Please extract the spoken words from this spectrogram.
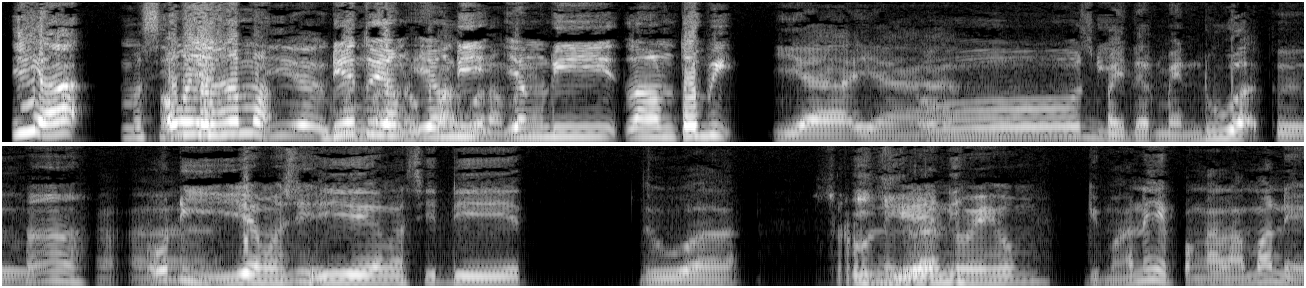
iya masih Oh, yang sama. iya, dia tuh yang lupa yang di namanya. yang di lawan Toby. iya yang Oh, di- Spider-Man 2 tuh Heeh. Heeh. Oh, dia masih. iya masih di dua Seru Ih, nih nih. Gimana ya pengalaman ya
